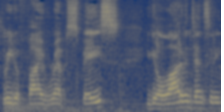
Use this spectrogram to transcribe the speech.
three to five rep space, you get a lot of intensity.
